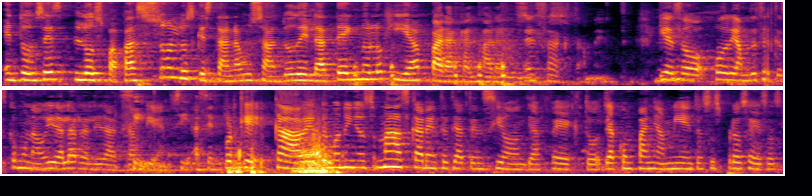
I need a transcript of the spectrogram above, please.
entonces los papás son los que están abusando de la tecnología para calmar a los hijos. Exactamente. Y eso podríamos decir que es como una huida a la realidad también. Sí, hacer porque cada vez vemos niños más carentes de atención, de afecto, de acompañamiento en sus procesos,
